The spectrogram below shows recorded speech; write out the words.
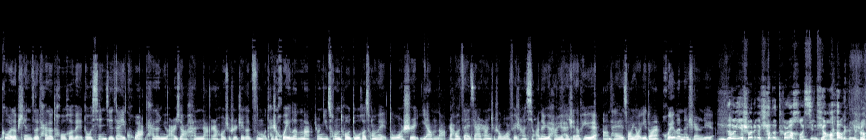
个的片子它的头和尾都衔接在一块儿。他的女儿叫汉娜，然后就是这个字母它是回文嘛，就是你从头读和从尾读是一样的。然后再加上就是我非常喜欢的约翰约翰逊的配乐啊，他也总有一段回文的旋律。你这么一说，这个个片子突然好信条啊！我跟你说，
